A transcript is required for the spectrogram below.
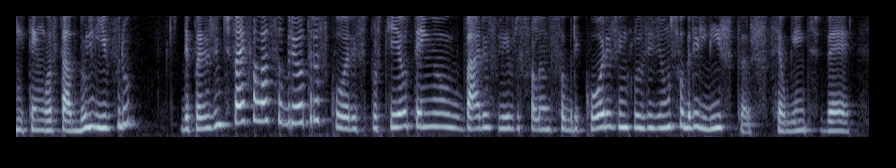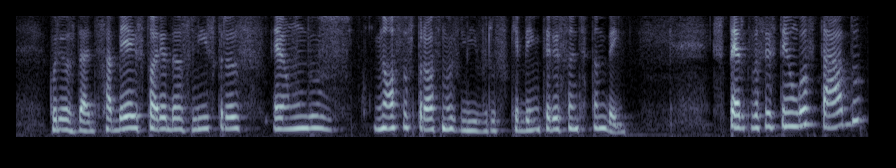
e tenham gostado do livro. Depois a gente vai falar sobre outras cores, porque eu tenho vários livros falando sobre cores, inclusive um sobre listas. Se alguém tiver curiosidade de saber, a história das listas é um dos nossos próximos livros, que é bem interessante também. Espero que vocês tenham gostado.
